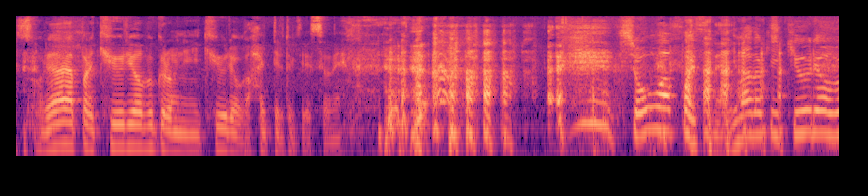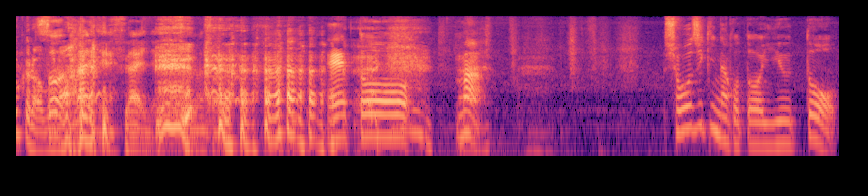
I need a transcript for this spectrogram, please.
それはやっぱり給料袋に給料が入ってる時ですよね。昭和っぽいですね。今時給料袋はもらわないねないで、すよないね。すいません。えっと、まあ、正直なことを言うと、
